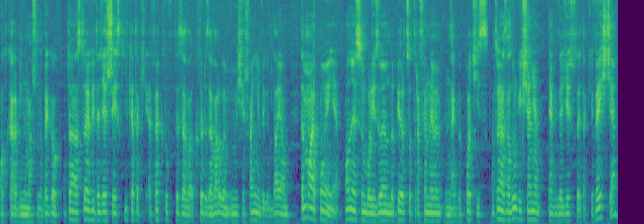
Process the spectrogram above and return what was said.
od karabinu maszynowego. Natomiast tu jak widać jeszcze jest kilka takich efektów, które, zawa- które zawarłem i myślę, że fajnie wyglądają. Te małe płomienie, one symbolizują dopiero co trafiony jakby pocisk. Natomiast na drugiej ścianie, jak widać, jest tutaj takie wejście.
